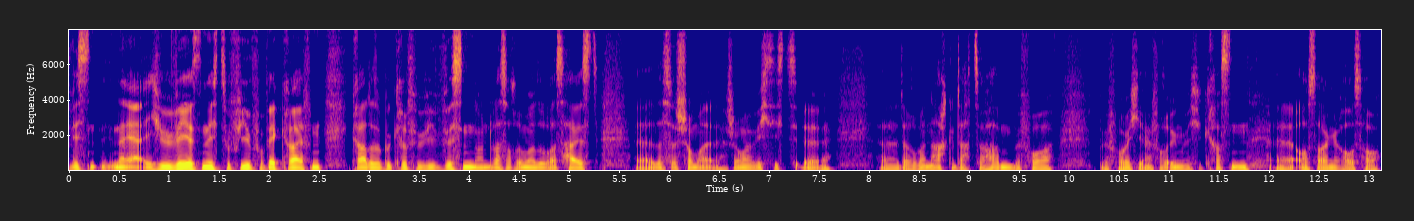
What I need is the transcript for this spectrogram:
Wissen, naja, ich will jetzt nicht zu viel vorweggreifen, gerade so Begriffe wie Wissen und was auch immer sowas heißt, äh, das ist schon mal, schon mal wichtig, äh, äh, darüber nachgedacht zu haben, bevor, bevor ich hier einfach irgendwelche krassen äh, Aussagen raushau.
